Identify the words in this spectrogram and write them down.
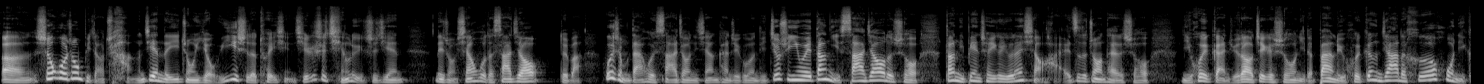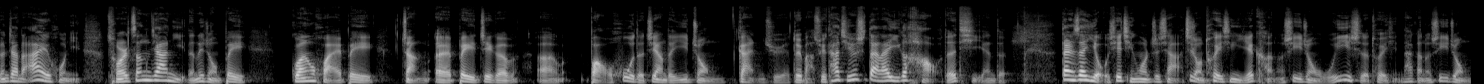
呃，生活中比较常见的一种有意识的退行，其实是情侣之间那种相互的撒娇，对吧？为什么大家会撒娇？你想想看这个问题，就是因为当你撒娇的时候，当你变成一个有点小孩子的状态的时候，你会感觉到这个时候你的伴侣会更加的呵护你，更加的爱护你，从而增加你的那种被关怀、被长呃被这个呃。保护的这样的一种感觉，对吧？所以它其实是带来一个好的体验的。但是在有些情况之下，这种退行也可能是一种无意识的退行，它可能是一种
